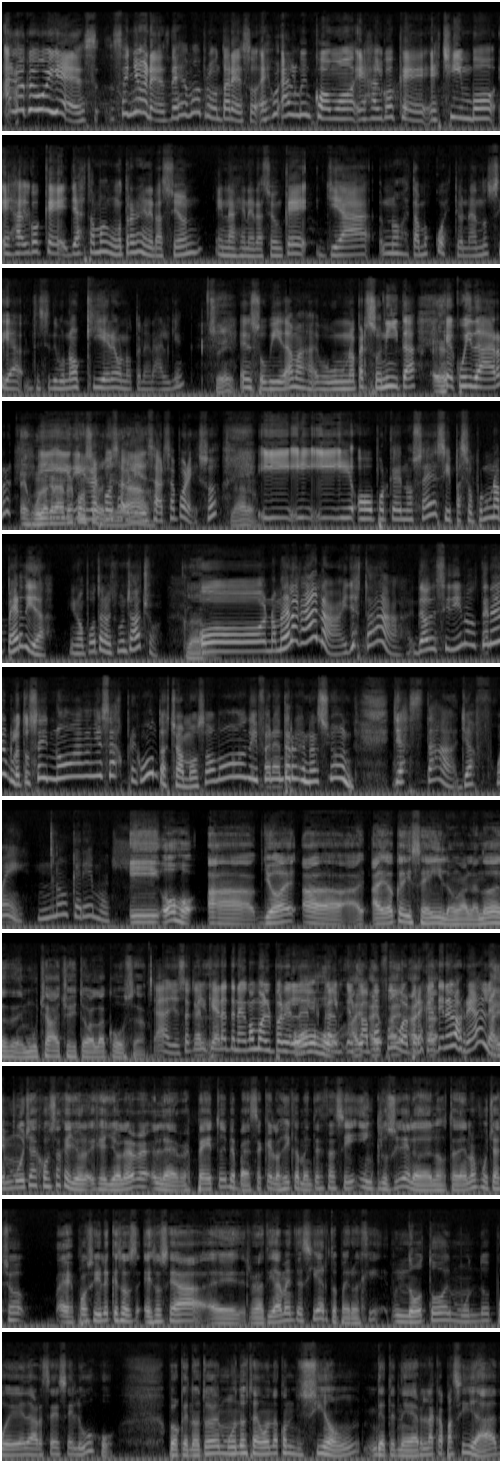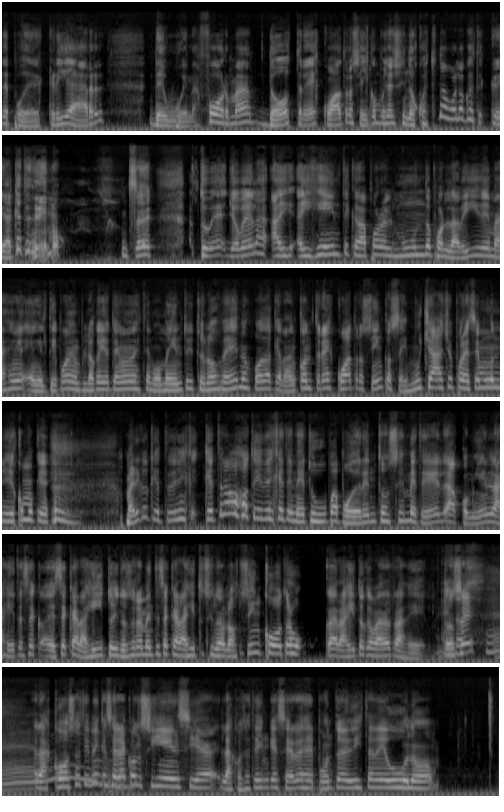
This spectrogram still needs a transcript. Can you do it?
A lo que voy es, señores, de preguntar eso. Es algo incómodo, es algo que es chimbo, es algo que ya estamos en otra generación, en la generación que ya nos estamos cuestionando si, a- si uno quiere o no tener a alguien Sí. en su vida, más una personita Es- que cuidar es una y, gran y responsabilizarse por eso. Claro. Y, y, y- o porque, no sé, si pasó por una pérdida y no puedo tener a ese muchacho. Claro. O no me da la gana y ya está. Yo decidí no tenerlo. Entonces no hagan esas preguntas, chamos. Somos diferente generación. Ya está, ya fue. No queremos. Y ojo, ah, yo ah, hay algo que dice Elon, hablando de, de muchachos y toda la cosa. Ya, yo sé que él quiere tener como el, el- Ojo, el- el hay- campo hay- de fútbol, hay- pero es que hay- tiene los reales. Hay muchas cosas que yo, que yo le, le respeto y me parece que lógicamente está así. Inclusive lo de los tener los muchachos es posible que eso, eso sea eh, relativamente cierto, pero es que no todo el mundo puede darse ese lujo. Porque no todo el mundo está en una condición de tener la capacidad de poder criar de buena forma dos, tres, cuatro, cinco muchachos. Y nos cuesta una bola que criar que tenemos. Entonces, tú ves- yo veo, la- hay, hay gente que va por el mundo, por la vida, y más en, en el tipo de empleo que yo tengo en este momento, y tú los ves, no joda, que van con tres, cuatro, cinco, seis muchachos por ese mundo, y es como que, marico, ¿qué, tienes que- ¿qué trabajo tienes que tener tú para poder entonces meter la comida en la gente ese, ese carajito, y no solamente ese carajito, sino los cinco otros carajitos que van detrás de él? Entonces, Entonces- las cosas tienen que ser a conciencia, las cosas tienen que ser desde el punto de vista de uno,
